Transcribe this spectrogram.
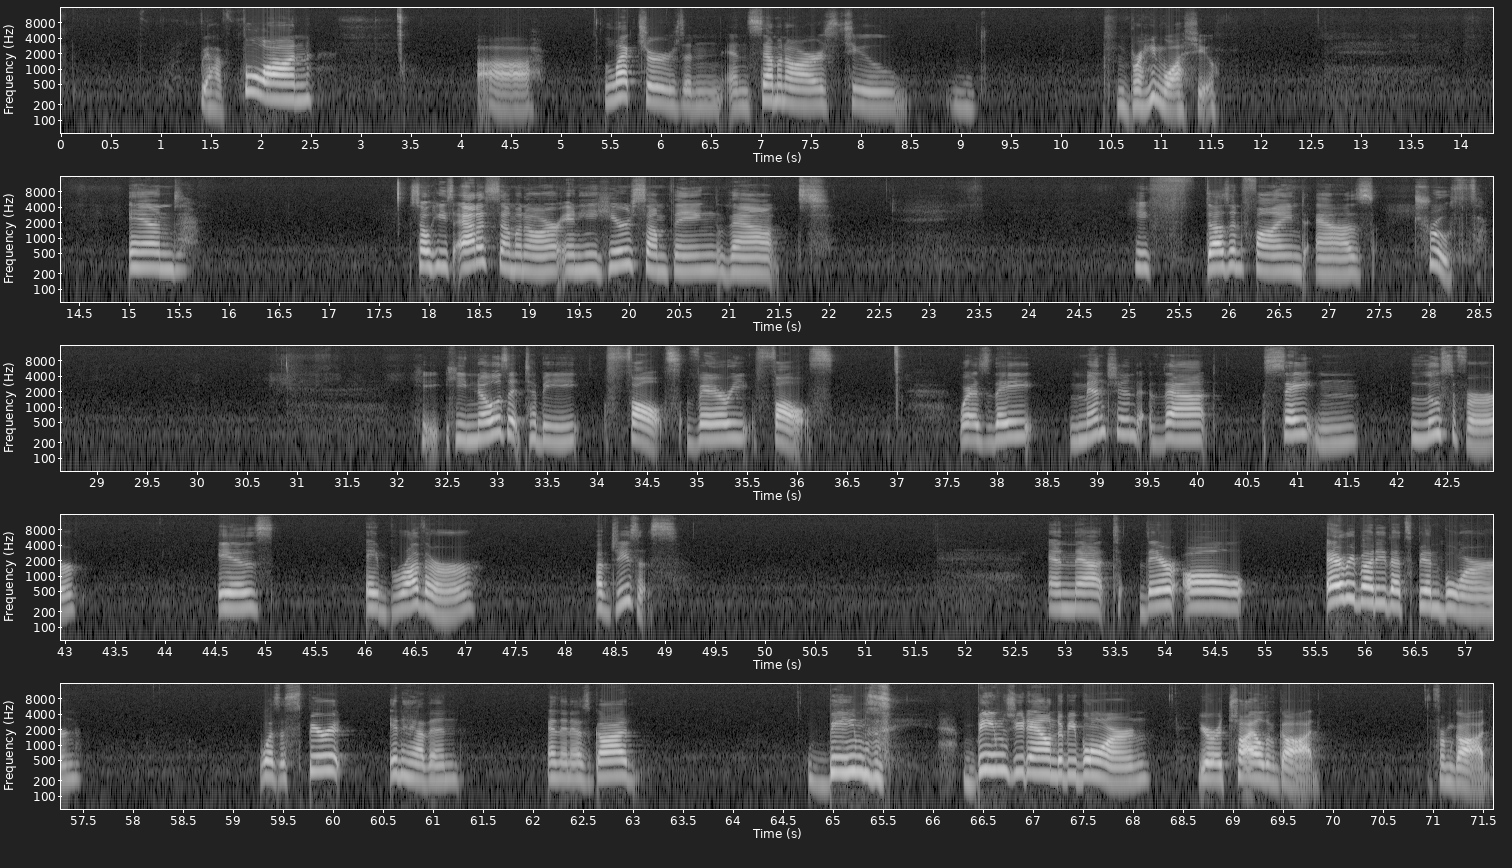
have full on uh, lectures and, and seminars to brainwash you. And so he's at a seminar and he hears something that he f- doesn't find as truth. He, he knows it to be false, very false. Whereas they mentioned that Satan, Lucifer, is a brother of Jesus. And that they're all, everybody that's been born was a spirit in heaven. And then as God beams, beams you down to be born, you're a child of God, from God.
